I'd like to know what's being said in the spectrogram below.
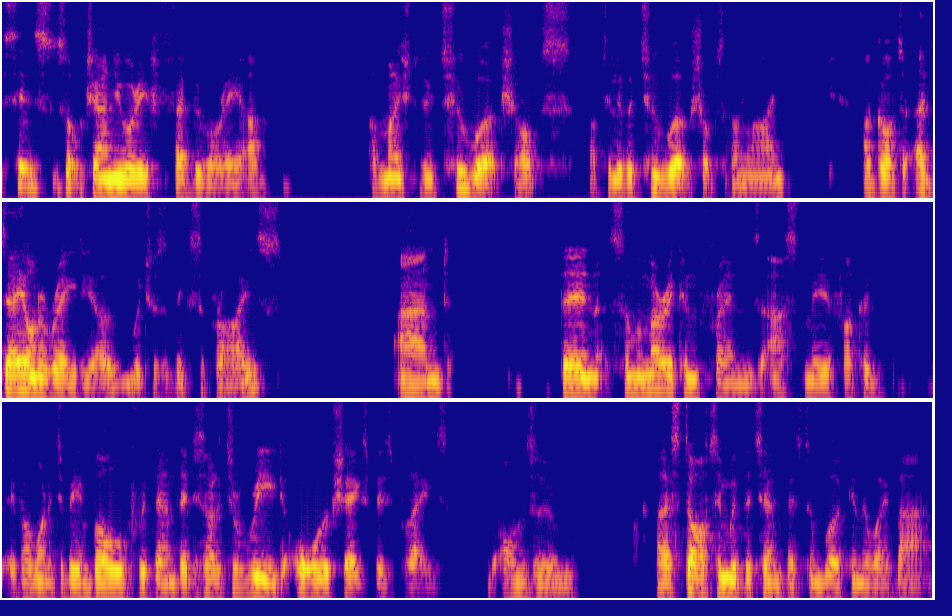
since sort of January, February, I've, I've managed to do two workshops. I've delivered two workshops online. I got a day on a radio, which was a big surprise, and then some American friends asked me if I could, if I wanted to be involved with them. They decided to read all of Shakespeare's plays on Zoom uh, starting with the Tempest and working their way back.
